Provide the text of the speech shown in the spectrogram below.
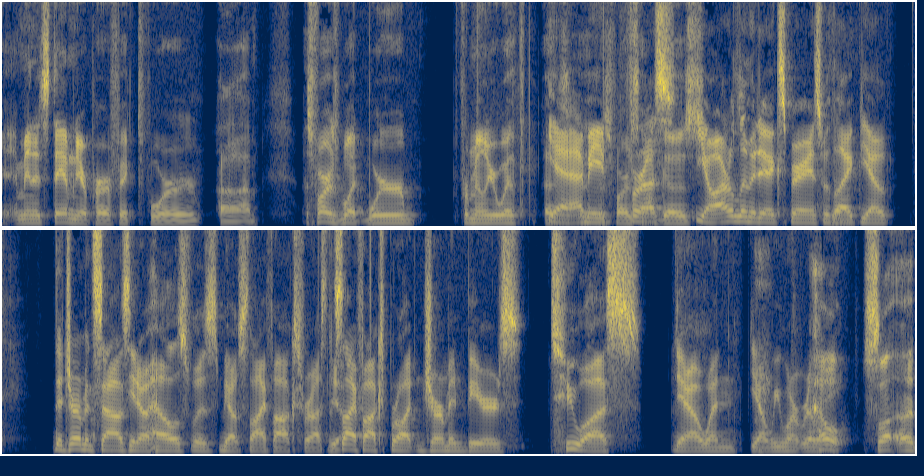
I mean, it's damn near perfect for um, as far as what we're familiar with. As, yeah, I mean, as far as for us, goes, you know, our limited experience with like, you know, the German styles, you know, Hell's was, you know, Sly Fox for us. And Yeah. Sly Fox brought German beers to us, you know, when, you know, we weren't really. Hell, Sly, uh,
